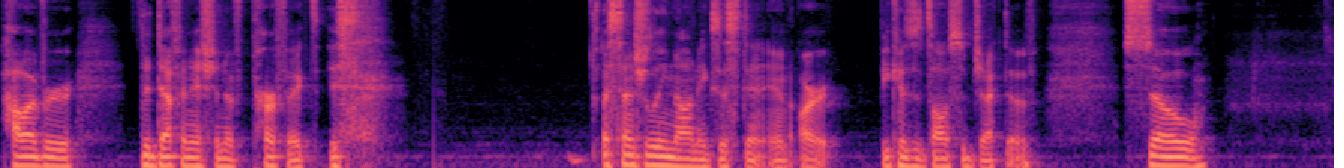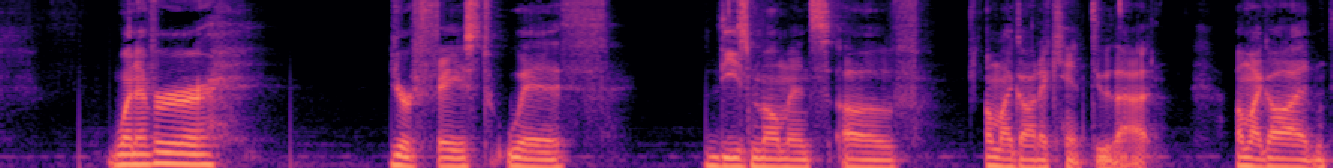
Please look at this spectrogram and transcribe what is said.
However, the definition of perfect is essentially non existent in art because it's all subjective. So, whenever you're faced with these moments of, oh my God, I can't do that. Oh my God,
